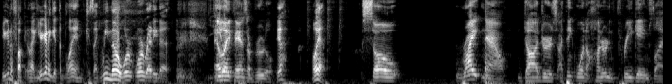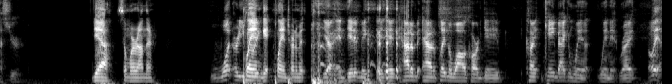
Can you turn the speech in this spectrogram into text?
you're gonna fucking like you're gonna get the blame because like we know we're we're ready to. LA know- fans are brutal. yeah. Oh yeah. So right now, Dodgers I think won 103 games last year. Yeah, somewhere around there. What are you Playing putting- ga- playing tournament. Yeah, and didn't make and, and had to had to play in the wild card game. Came back and went win it right. Oh yeah.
